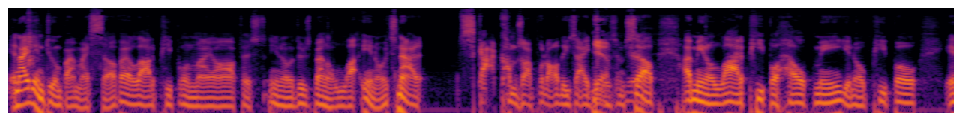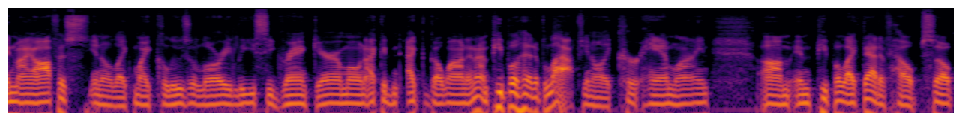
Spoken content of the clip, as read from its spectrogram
And I didn't do them by myself. I had a lot of people in my office. You know, there's been a lot, you know, it's not Scott comes up with all these ideas Yeah, himself. I mean, a lot of people help me. You know, people in my office. You know, like Mike Coluzza, Lori Lisi, Grant Garramone. I could I could go on and on. People that have left. You know, like Kurt Hamline, um, and people like that have helped. So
